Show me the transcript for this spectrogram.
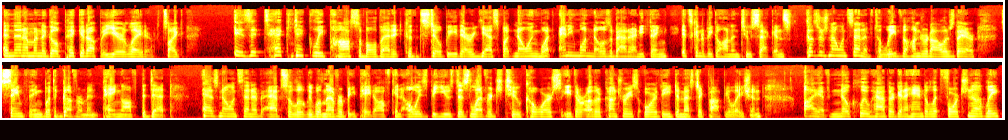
and then I'm going to go pick it up a year later. It's like, is it technically possible that it could still be there? Yes, but knowing what anyone knows about anything, it's going to be gone in two seconds because there's no incentive to leave the $100 there. Same thing with the government paying off the debt. Has no incentive, absolutely will never be paid off, can always be used as leverage to coerce either other countries or the domestic population. I have no clue how they're going to handle it. Fortunately,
